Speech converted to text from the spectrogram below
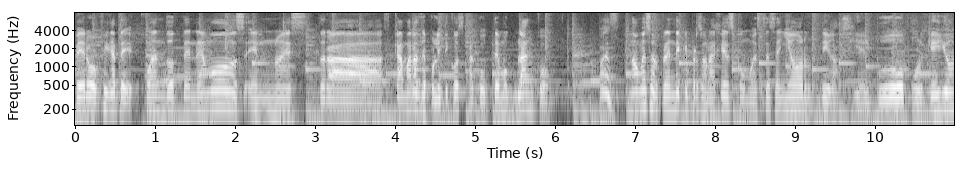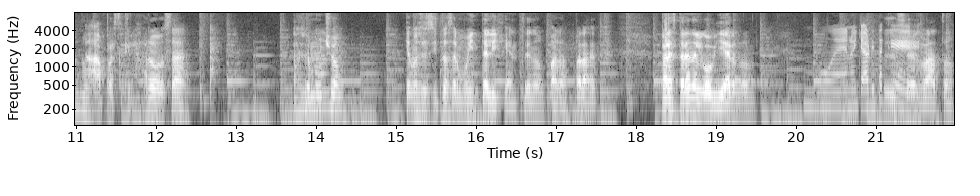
Pero fíjate, cuando tenemos en nuestras cámaras de políticos a Cuauhtémoc Blanco, pues no me sorprende que personajes como este señor diga, si él pudo, ¿por qué yo no? Ah, pues claro, o sea. Hace mucho que necesita ser muy inteligente, ¿no? Para, para, para estar en el gobierno Bueno, y ahorita desde que, hace rato.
